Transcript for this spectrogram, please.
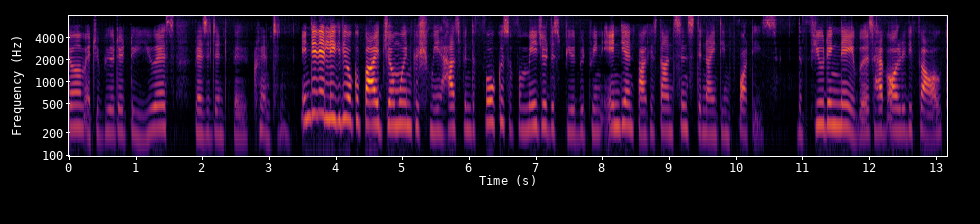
term attributed to US President Bill Clinton. Indian illegally occupied Jammu and Kashmir has been the focus of a major dispute between India and Pakistan since the 1940s. دا فیوڈنگ نیبرز ہیو آلریڈی فاؤٹ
